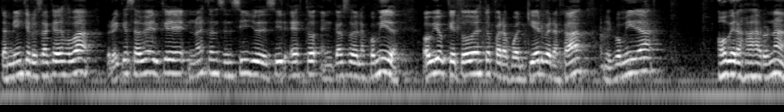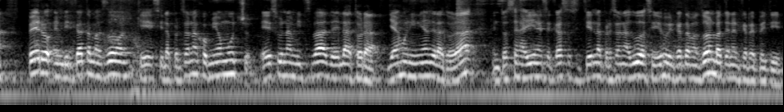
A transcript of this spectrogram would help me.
también que lo saque de Jehová. Pero hay que saber que no es tan sencillo decir esto en caso de las comidas. Obvio que todo esto es para cualquier verajá de comida o verajá jaroná. Pero en Birkat Amazon, que si la persona comió mucho, es una mitzvah de la Torah, ya es un inián de la Torah, entonces ahí en ese caso, si tiene la persona duda si dijo Birkat Amazon, va a tener que repetir.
